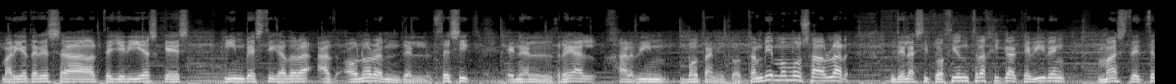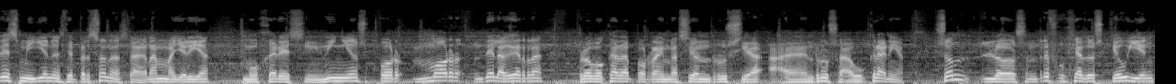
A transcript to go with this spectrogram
María Teresa Tellerías, que es investigadora ad honorem del CSIC en el Real Jardín Botánico. También vamos a hablar de la situación trágica que viven más de 3 millones de personas, la gran mayoría mujeres y niños, por mor de la guerra provocada por la invasión Rusia, rusa a Ucrania. Son los refugiados que huyen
